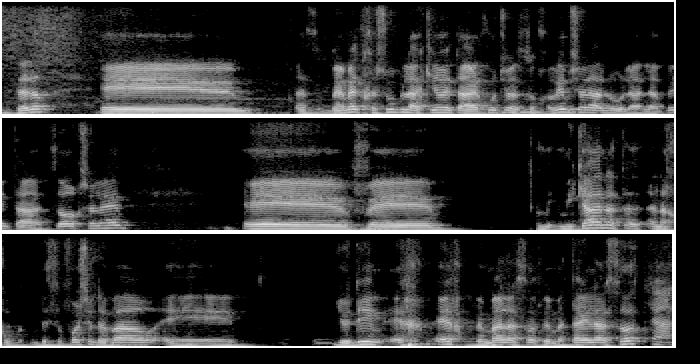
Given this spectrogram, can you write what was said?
בסדר? אה, אז באמת חשוב להכיר את האיכות של הסוחרים שלנו, להבין את הצורך שלהם, ומכאן אנחנו בסופו של דבר אה, יודעים איך, איך ומה לעשות ומתי לעשות כן.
